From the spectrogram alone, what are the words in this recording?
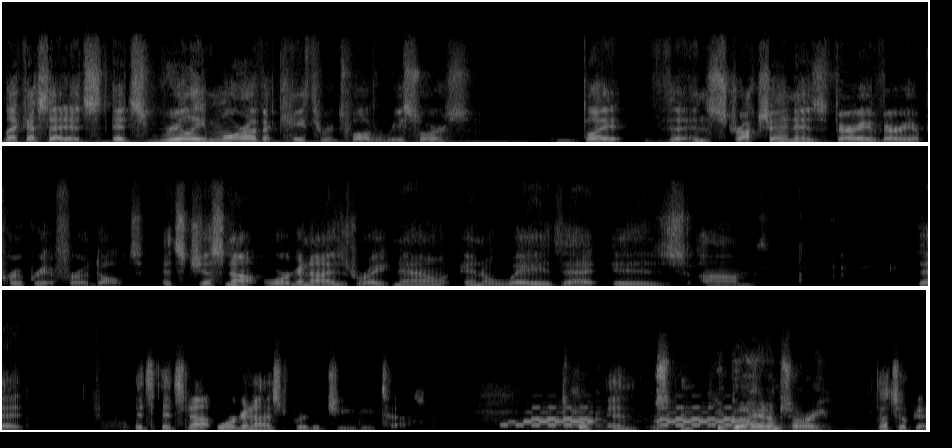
like I said, it's it's really more of a K through 12 resource, but the instruction is very very appropriate for adults. It's just not organized right now in a way that is um, that it's it's not organized for the GED test. Okay. And, and go ahead. I'm sorry. That's okay.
